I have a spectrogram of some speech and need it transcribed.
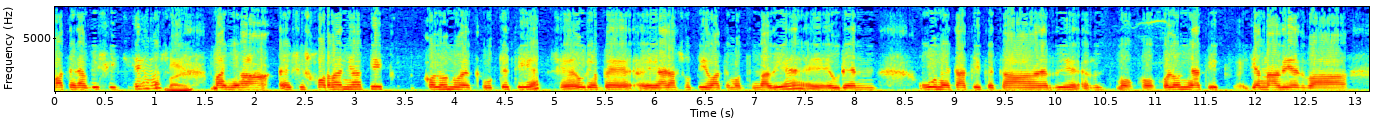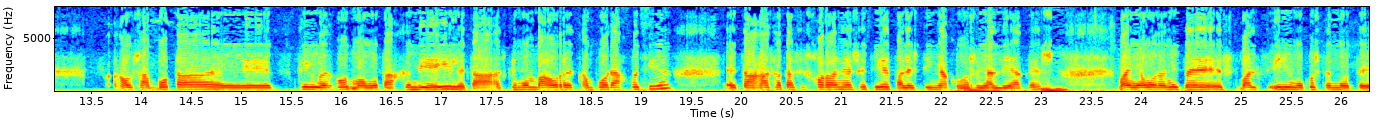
batera bizitie ez. Bai. Baina e, Cisjordaniatik kolonuek urtetie, ze eure be e, arazopi bat emoten da bie, e, euren gunetatik eta herri, herri mo, ko- koloniatik jena biez ba, gauza bota, e, ma bota jendie hil, eta azkenen ba horrek kanpora joetie, eta Gaza eta Cisjordania esetie palestinako herrialdeak, ez? Baina, bueno, nik ez baltz ilun ikusten dute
